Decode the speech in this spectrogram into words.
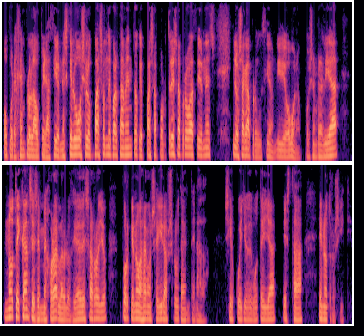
O, por ejemplo, la operación. Es que luego se lo pasa a un departamento que pasa por tres aprobaciones y lo saca a producción. Y digo, bueno, pues en realidad no te canses en mejorar la velocidad de desarrollo porque no vas a conseguir absolutamente nada si el cuello de botella está en otro sitio.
